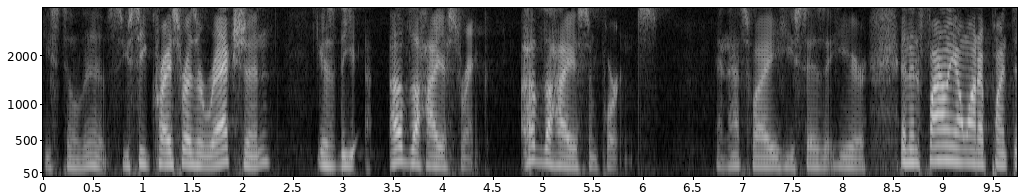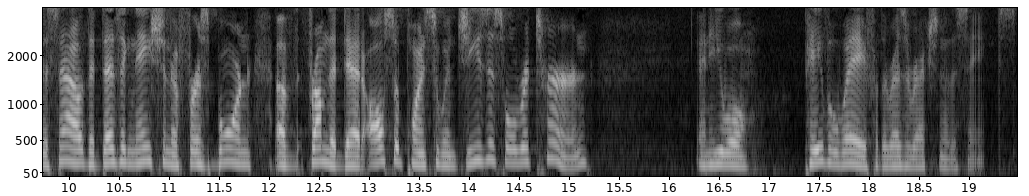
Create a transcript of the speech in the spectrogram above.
He still lives. You see, Christ's resurrection is the of the highest rank, of the highest importance. And that's why he says it here. And then finally, I want to point this out. The designation of firstborn of, from the dead also points to when Jesus will return and he will pave a way for the resurrection of the saints.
